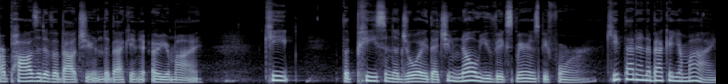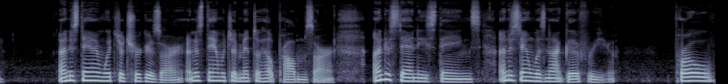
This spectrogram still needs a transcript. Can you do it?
are positive about you in the back of your mind. Keep the peace and the joy that you know you've experienced before. Keep that in the back of your mind. Understand what your triggers are. Understand what your mental health problems are. Understand these things. Understand what's not good for you. Pro,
